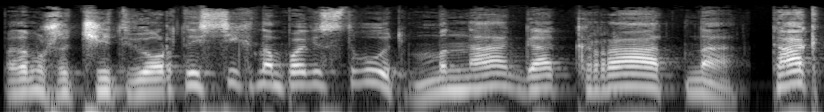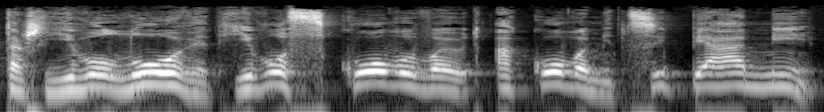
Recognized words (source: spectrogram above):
Потому что четвертый стих нам повествует многократно. Как-то ж его ловят, его сковывают оковами, цепями.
